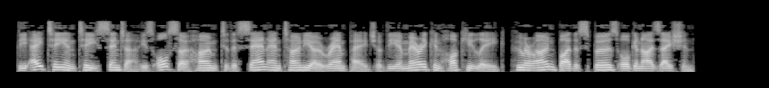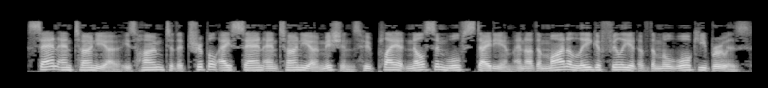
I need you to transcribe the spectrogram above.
The AT&T Center is also home to the San Antonio Rampage of the American Hockey League, who are owned by the Spurs organization. San Antonio is home to the AAA San Antonio Missions who play at Nelson Wolff Stadium and are the minor league affiliate of the Milwaukee Brewers.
